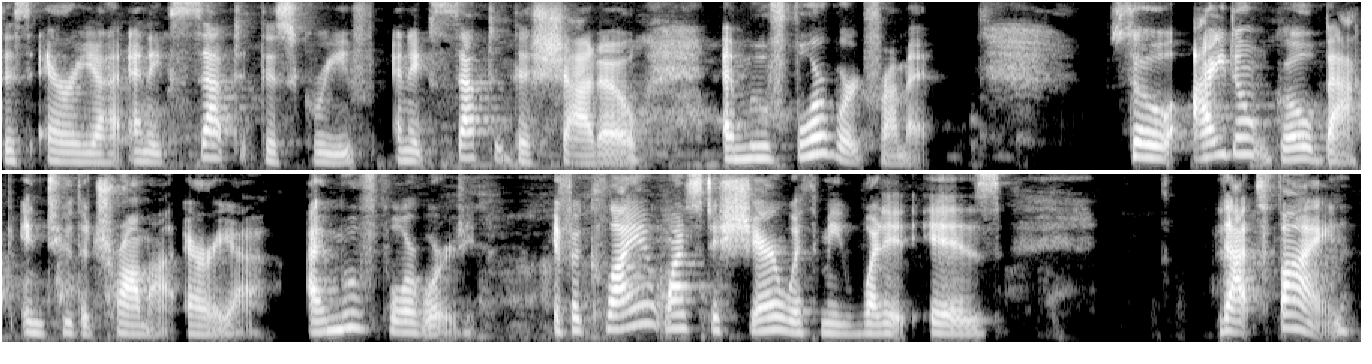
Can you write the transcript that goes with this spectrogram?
this area and accept this grief and accept this shadow and move forward from it. So I don't go back into the trauma area. I move forward. If a client wants to share with me what it is, that's fine,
